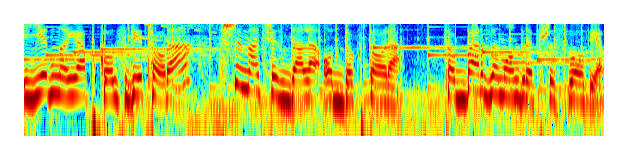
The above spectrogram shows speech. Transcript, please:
Jedno jabłko z wieczora trzymać się z dala od doktora. To bardzo mądre przysłowie.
